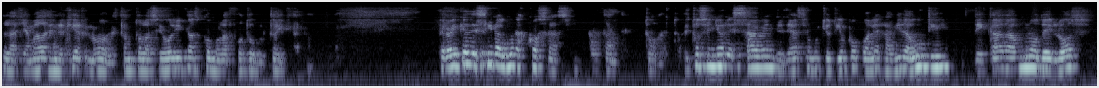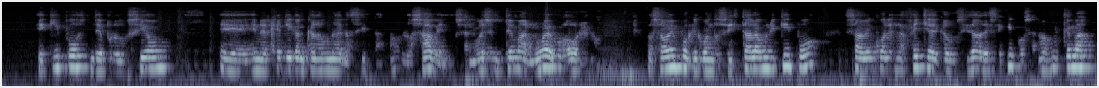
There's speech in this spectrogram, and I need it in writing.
las llamadas energías renovables, tanto las eólicas como las fotovoltaicas. Pero hay que decir algunas cosas importantes todo esto. Estos señores saben desde hace mucho tiempo cuál es la vida útil de cada uno de los equipos de producción eh, energética en cada una de las islas. ¿no? Lo saben, o sea, no es un tema nuevo ahora. ¿no? Lo saben porque cuando se instala un equipo, saben cuál es la fecha de caducidad de ese equipo. O sea, no es un tema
